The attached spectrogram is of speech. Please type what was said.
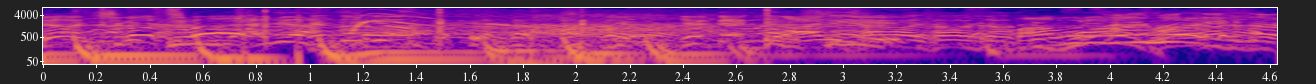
야 집어쳐. 대석이 형. 얘 땡동 아니. 잠깐만 잠깐만 잠깐만. 어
